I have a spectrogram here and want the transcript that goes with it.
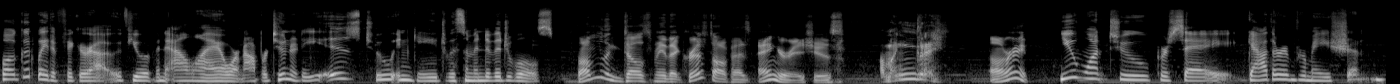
Well, a good way to figure out if you have an ally or an opportunity is to engage with some individuals. Something tells me that Kristoff has anger issues. I'm angry. All right. You want to, per se, gather information.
